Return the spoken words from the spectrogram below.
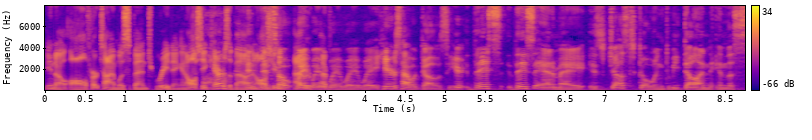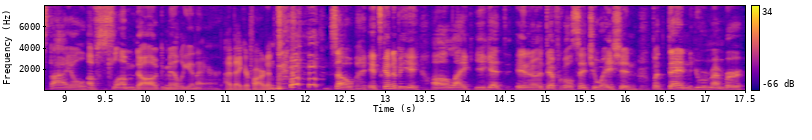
you know all of her time was spent reading, and all she cares about, and, And, all and she so wait, ever- wait, ever- wait, wait, wait. Here's how it goes. Here, this this anime is just going to be done in the style of Slumdog Millionaire. I beg your pardon. So it's gonna be all like you get in a difficult situation, but then you remember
